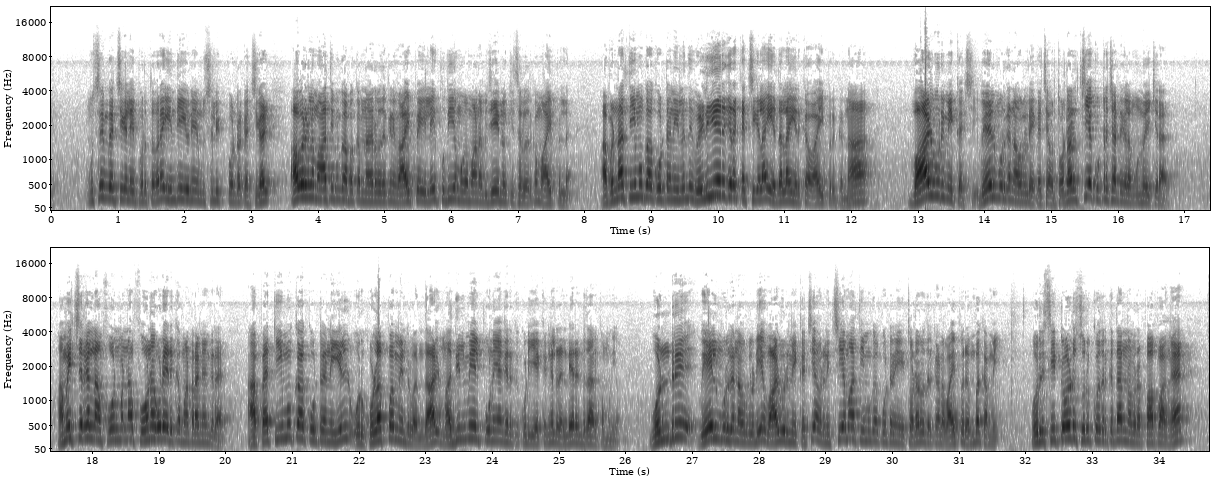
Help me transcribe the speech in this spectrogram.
முஸ்லீம் கட்சிகளை பொறுத்தவரை இந்திய யூனியன் முஸ்லீம் லீக் போன்ற கட்சிகள் அவர்களும் அதிமுக பக்கம் நகர்வதற்கு வாய்ப்பே இல்லை. புதிய முகமான விஜயை நோக்கி செல்வதற்கும் வாய்ப்பில்லை. அப்படின்னா திமுக கூட்டணியிலேருந்து வெளியே இருக்கிற கட்சிகளாக எதெல்லாம் இருக்க வாய்ப்பு இருக்குன்னா வாழ்வுரிமை கட்சி வேல்முருகன் அவர்களுடைய கட்சி அவர் தொடர்ச்சியாக குற்றச்சாட்டுகளை முன்வைக்கிறார். அமைச்சர்கள் நான் ஃபோன் பண்ணால் ஃபோனை கூட எடுக்க மாட்டாங்கங்கிறார். அப்போ திமுக கூட்டணியில் ஒரு குழப்பம் என்று வந்தால் மதில் மேல் பூனையாக இருக்கக்கூடிய இயக்கங்கள் ரெண்டே ரெண்டு தான் இருக்க முடியும். ஒன்று வேல்முருகன் அவர்களுடைய வாழ்வுரிமை கட்சி அவர் நிச்சயமாக திமுக கூட்டணியை தொடர்வதற்கான வாய்ப்பு ரொம்ப கம்மி. ஒரு சீட்டோடு சுருக்குவதற்கு தான் அவரை பார்ப்பாங்க.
